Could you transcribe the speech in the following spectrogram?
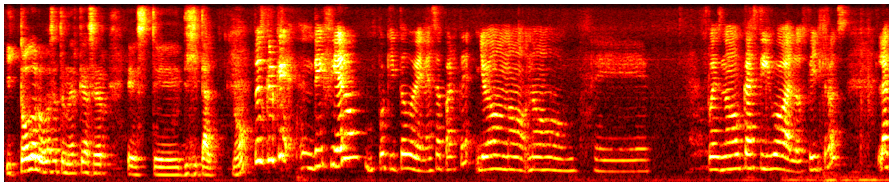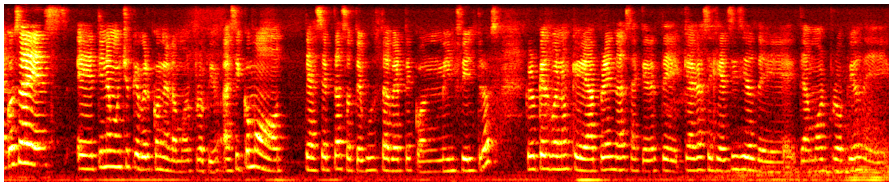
y todo lo vas a tener que hacer este, digital, ¿no? Pues creo que difiero un poquito en esa parte. Yo no, no, eh, pues no castigo a los filtros. La cosa es eh, tiene mucho que ver con el amor propio. Así como te aceptas o te gusta verte con mil filtros, creo que es bueno que aprendas a quererte, que hagas ejercicios de, de amor propio, de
